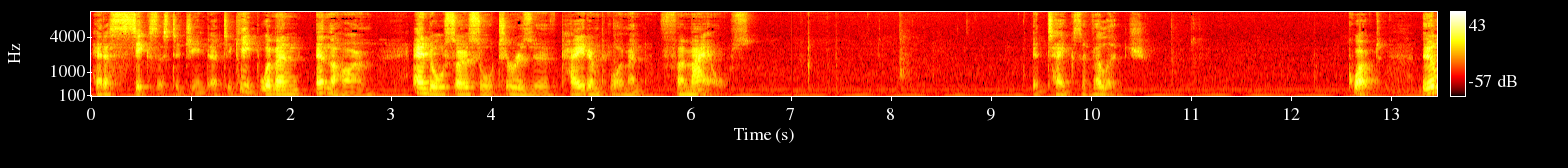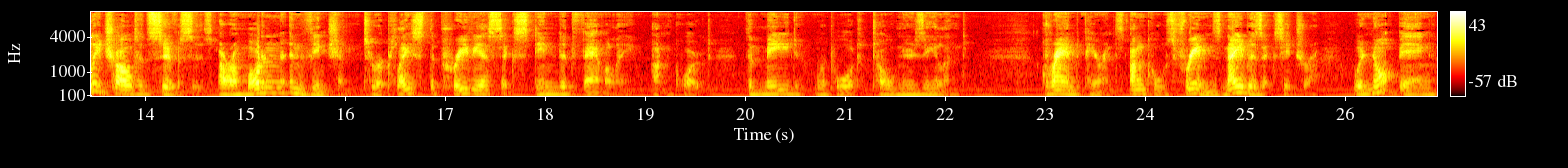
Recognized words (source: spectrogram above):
had a sexist agenda to keep women in the home and also sought to reserve paid employment for males. It takes a village. Quote, Early childhood services are a modern invention to replace the previous extended family unquote, the Meade report told New Zealand. Grandparents, uncles, friends, neighbours, etc., were not being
